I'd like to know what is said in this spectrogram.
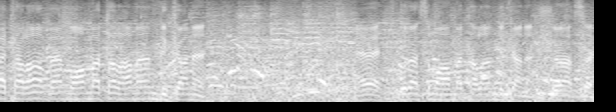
Muhammed Talha ve Muhammed Talha'nın dükkanı. Evet, burası Muhammed Talha'nın dükkanı. Şurası.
